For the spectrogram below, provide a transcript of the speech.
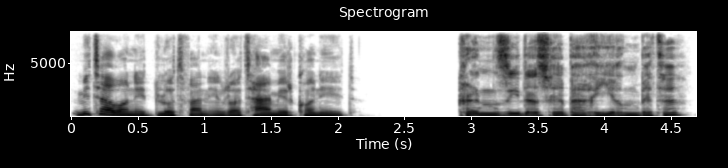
می توانید لطفا این را تعمیر کنید؟ Können Sie das reparieren, bitte?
